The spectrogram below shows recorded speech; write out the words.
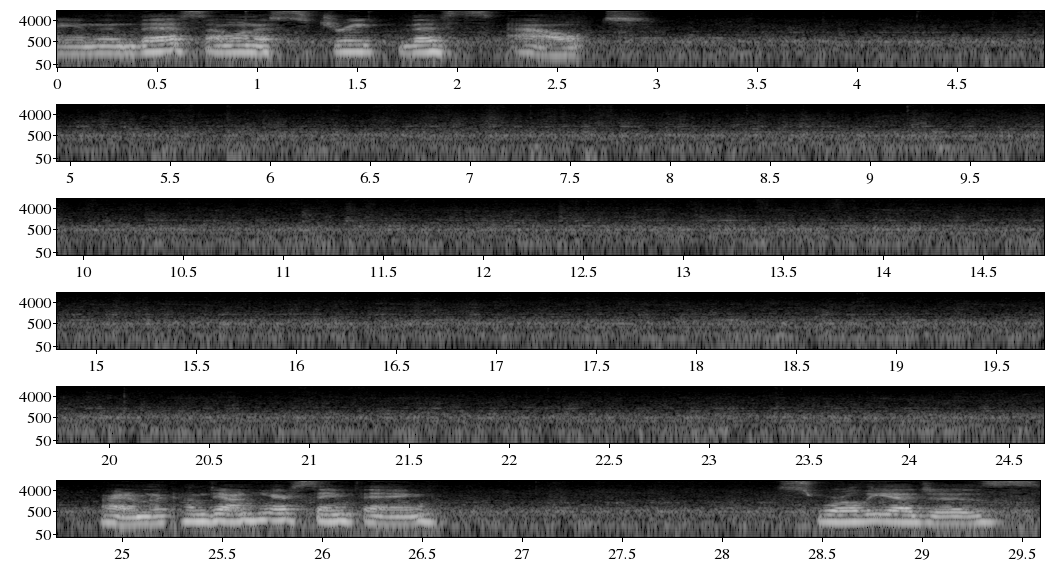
Okay, and then this, I want to streak this out. All right, I'm gonna come down here, same thing. Swirl the edges.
